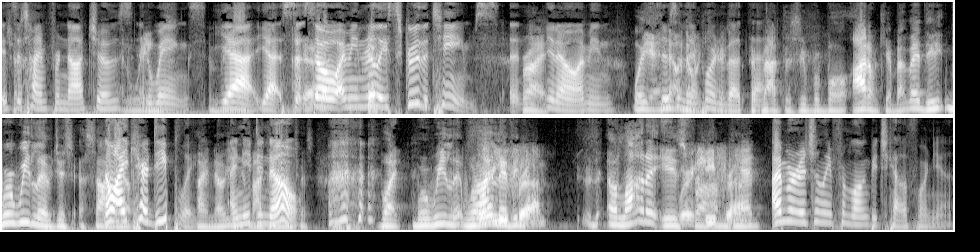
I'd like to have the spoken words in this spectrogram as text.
It's a time for nachos And and, wings. wings. And yeah, beer. yeah. So, Yeah. so, I mean, really, screw the teams. And, Right. You know, I mean, Well, yeah, there's no, something no one important about that. About the Super Bowl, I don't care about. But where we live, just aside. no, I care deeply. I know. You I need to know. but where we live, where Where I are you live, in, from? Alana is Where's from. she from? Dad. I'm originally from Long Beach, California.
